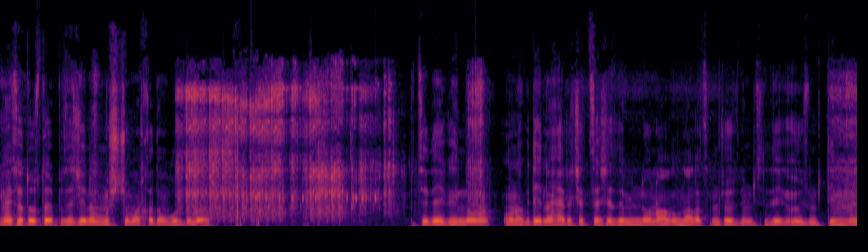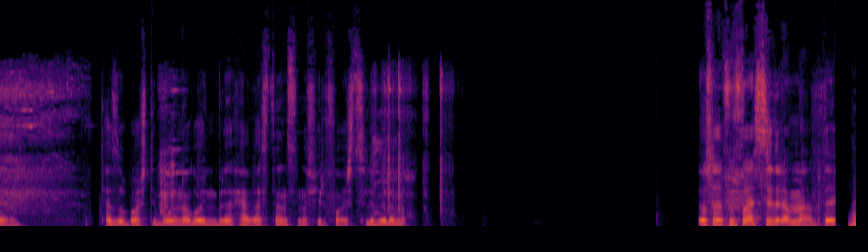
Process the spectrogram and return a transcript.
Neyse dostlar bize gene muşçum arkadan vurdular. Bir dəqiqə indi ona, ona bir dənə hərəkət çəkəcəm. İndi onun ağlını alacağım. Gözləyim bir dəqiqə özüm dinmirəm. Təzə başlayıb oyuna qoyun biraz həvəslənsin Free Fire silib eləmə. Dostlar Free Fire silirəm mən bir dəqiqə.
